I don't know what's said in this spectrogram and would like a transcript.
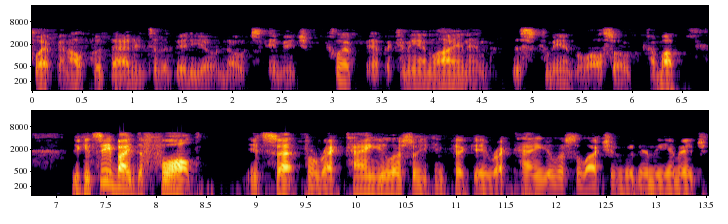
clip, and I'll put that into the video notes, image clip at the command line, and this command will also come up. You can see by default it's set for rectangular, so you can pick a rectangular selection within the image,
